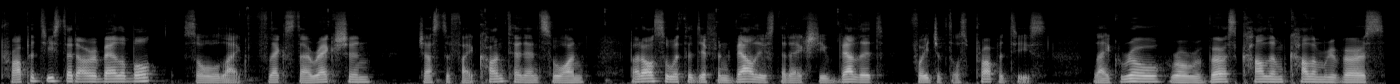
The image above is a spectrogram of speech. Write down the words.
properties that are available. So like flex direction, justify content and so on, but also with the different values that are actually valid for each of those properties, like row, row reverse, column, column reverse,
